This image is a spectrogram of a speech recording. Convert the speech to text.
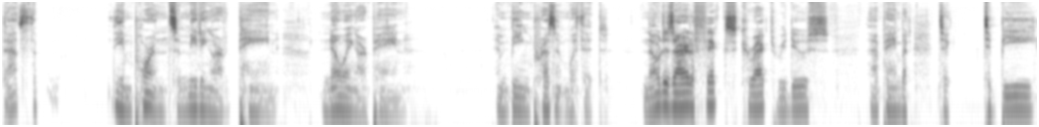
That's the the importance of meeting our pain, knowing our pain, and being present with it. No desire to fix, correct, reduce that pain, but to to be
